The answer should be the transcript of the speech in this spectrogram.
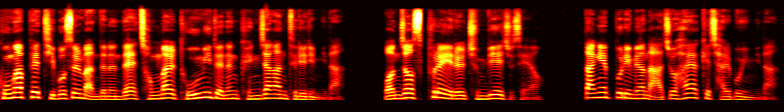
공 앞에 디봇을 만드는데 정말 도움이 되는 굉장한 드릴입니다. 먼저 스프레이를 준비해 주세요. 땅에 뿌리면 아주 하얗게 잘 보입니다.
